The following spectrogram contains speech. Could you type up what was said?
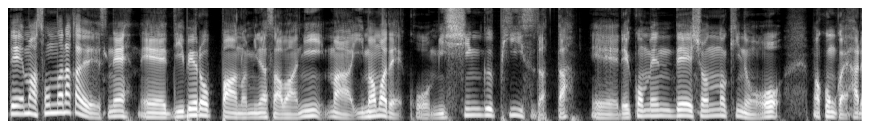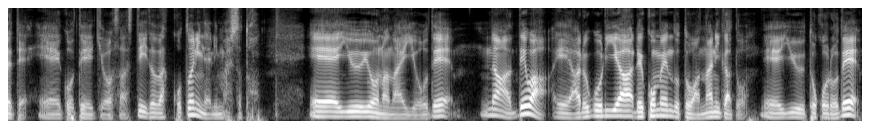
で、まあそんな中でですね、えディベロッパーの皆様に、まあ今までこう missing piece だった、えレコメンデーションの機能を、まあ今回晴れて、えご提供させていただくことになりましたと、えいうような内容で、なあ、では、えー Algolia Recommend とは何かというところで、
